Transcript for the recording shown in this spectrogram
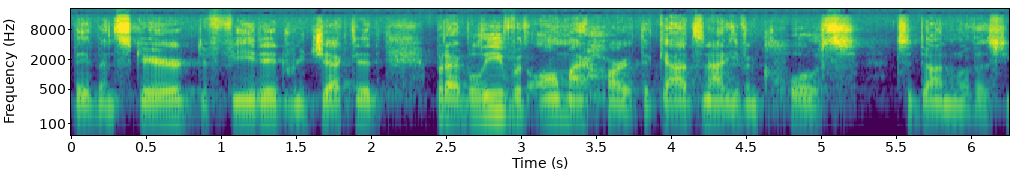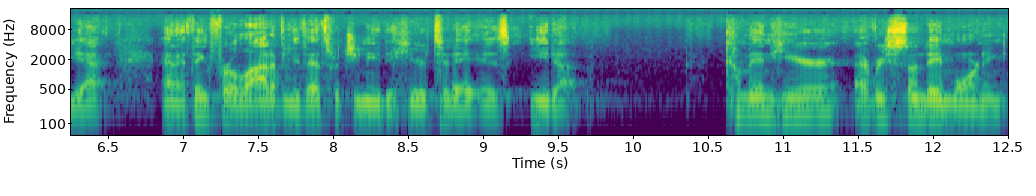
They've been scared, defeated, rejected. But I believe with all my heart that God's not even close to done with us yet. And I think for a lot of you, that's what you need to hear today is eat up. Come in here every Sunday morning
